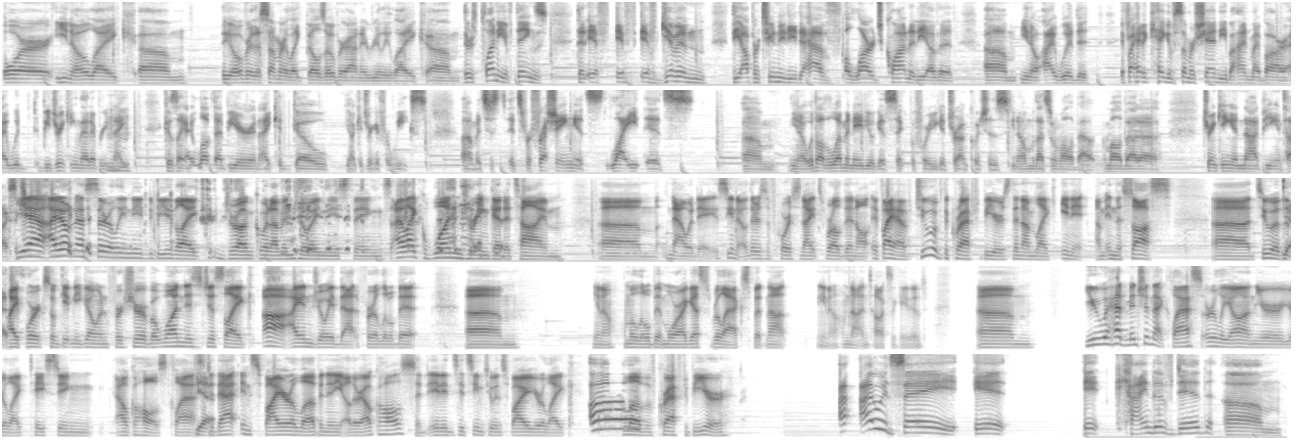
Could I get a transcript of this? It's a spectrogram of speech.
or you know like um you know, over the summer like Bell's oberon i really like um there's plenty of things that if if if given the opportunity to have a large quantity of it um you know i would if i had a keg of summer shandy behind my bar i would be drinking that every Mhm. night because like i love that beer and i could go you know i could drink it for weeks um it's just it's refreshing it's light it's um, you know, with all the lemonade, you'll get sick before you get drunk, which is, you know, that's what I'm all about. I'm all about uh, drinking and not being intoxicated. Yeah, I don't necessarily need to be like drunk when I'm enjoying these things. I like one drink at a time um nowadays you know there's of course nights where I'll then I'll if I have two of the craft beers then I'm like in it I'm in the sauce uh two of the Yes. Pipeworks will get me going for sure but one is just like ah I enjoyed that for a little bit um you know I'm a little bit more I guess relaxed but not you know I'm not intoxicated um you had mentioned that class early on your your like tasting alcohols class Yeah. did that inspire a love in any other alcohols it, it, it seemed to inspire your like Uh, love of craft beer I, I would say it it kind of did. Um,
